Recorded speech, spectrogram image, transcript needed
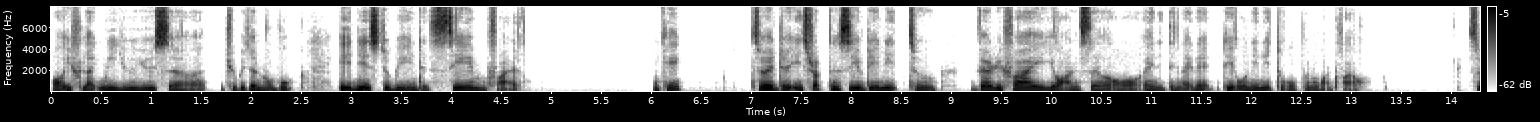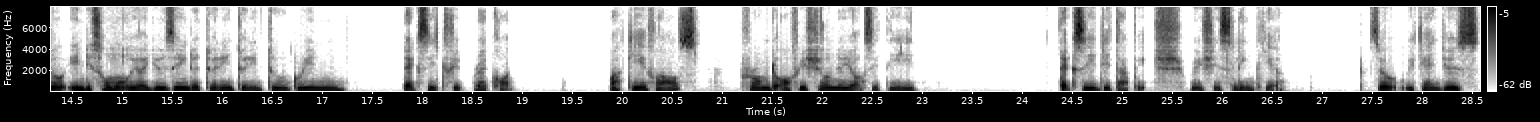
or if like me you use a Jupyter notebook it needs to be in the same file. Okay? So the instructors if they need to verify your answer or anything like that they only need to open one file. So in this homework we are using the 2022 green taxi trip record Parquet files from the official New York City taxi data page which is linked here so we can use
